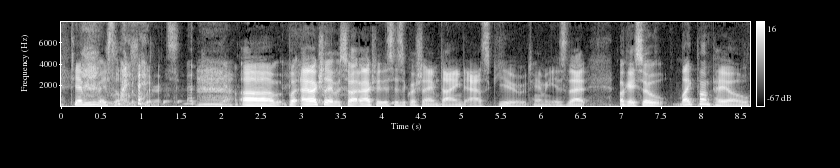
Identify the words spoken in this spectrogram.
Tammy, you may still have the clearance. Um, but I actually have, so actually this is a question I am dying to ask you, Tammy. Is that okay? So Mike Pompeo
